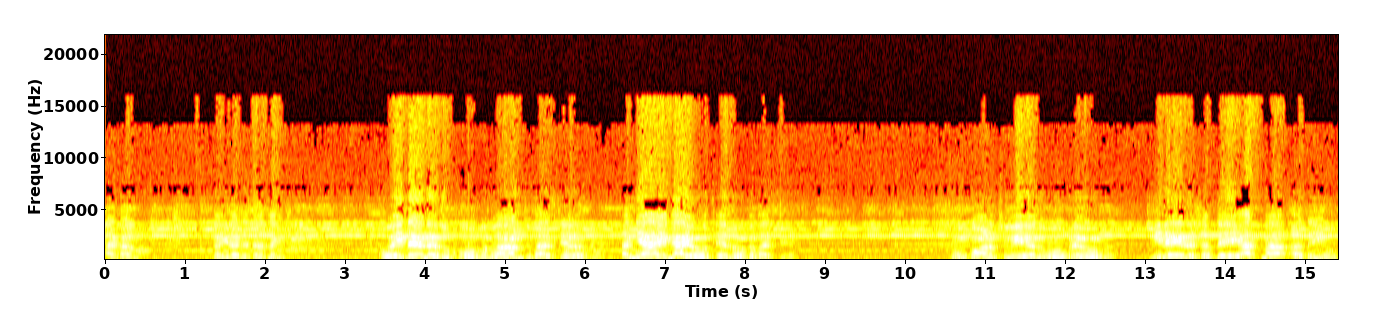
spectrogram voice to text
આ કાળમાં. ગઈ રાતે સરસ લાગ્યું. કોઈને ન દુખો ભગવાન સુભાષ્ય અન્યાય ન્યાયો છે લોક ભાષ્ય હું કોણ છું એ અનુભવ પ્રયોગ? મિલે શબ્દે આત્મા અસહયોગ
